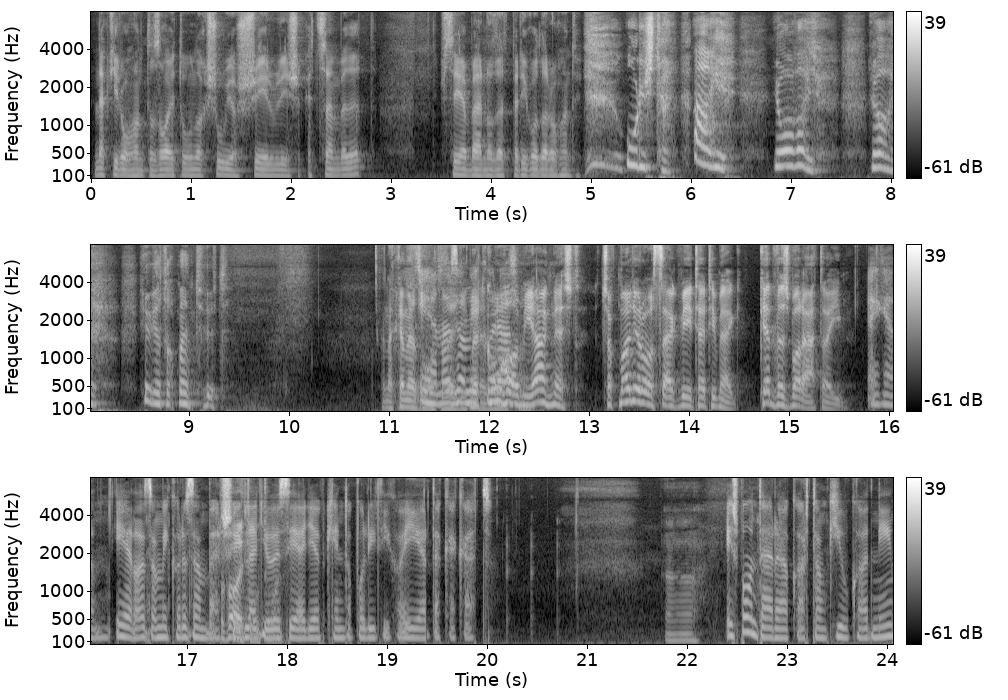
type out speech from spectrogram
neki rohant az ajtónak, súlyos sérüléseket szenvedett, és Szél Bernadett pedig oda rohant, hogy Úristen, Ági, jól vagy? Jaj, hívjatok mentőt. Nekem ez Igen, volt az, az, egyik amikor kedvenc. a- Kohalmi Ágnest csak Magyarország védheti meg. Kedves barátaim! Igen, ilyen az, amikor az emberiség Az ajtótól. legyőzi egyébként a politikai érdekeket. Uh, És pont erre akartam kiukadni,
